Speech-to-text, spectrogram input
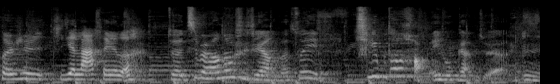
或者是直接拉黑了。对，基本上都是这样的，所以吃力不讨好的一种感觉。嗯，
